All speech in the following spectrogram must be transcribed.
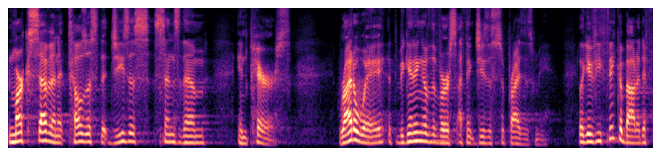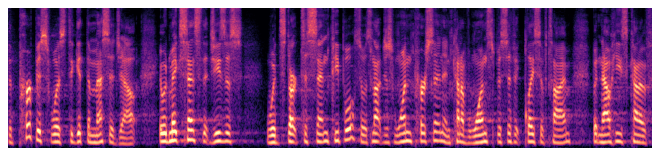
In Mark 7, it tells us that Jesus sends them in pairs. Right away, at the beginning of the verse, I think Jesus surprises me. Like, if you think about it, if the purpose was to get the message out, it would make sense that Jesus would start to send people. So it's not just one person in kind of one specific place of time, but now he's kind of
